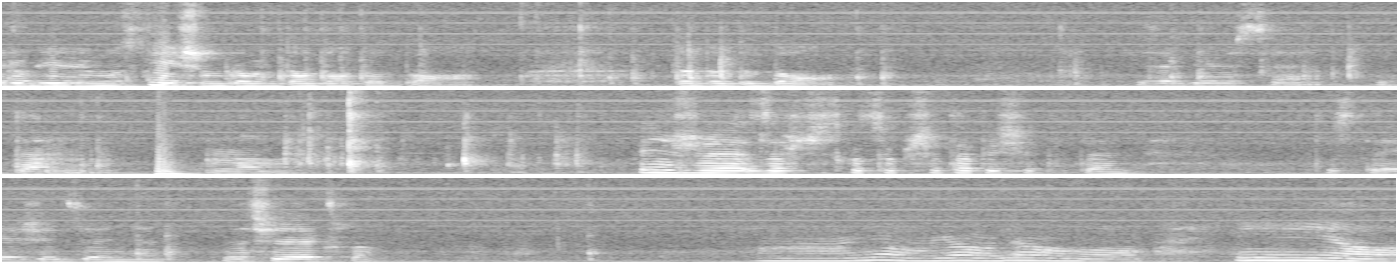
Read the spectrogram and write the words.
robimy mocniejszą broń. Do, do, do, do. Do, do, do, do. Zrobimy sobie ten, no. Wiem, że za wszystko, co przytapia się, to ten, to staje się jedzenie. Znaczy ja, ja. Ja.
